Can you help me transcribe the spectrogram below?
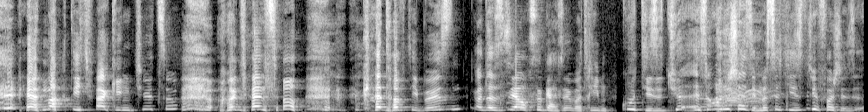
Er macht die fucking Tür zu und dann so, cut auf die Bösen. Und das ist ja auch so ganz übertrieben. Gut, diese Tür, also ohne Scheiß, ihr müsst euch diese Tür vorstellen.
